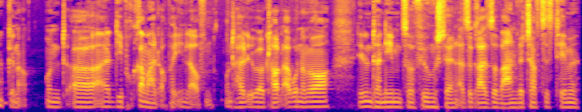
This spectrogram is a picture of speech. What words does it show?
Ja. Genau. Und äh, die Programme halt auch bei ihnen laufen und halt über Cloud-Abonnement den Unternehmen zur Verfügung stellen. Also gerade so Warenwirtschaftssysteme.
